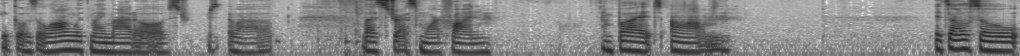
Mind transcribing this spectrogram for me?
it goes along with my motto of uh, less stress, more fun. But um it's also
